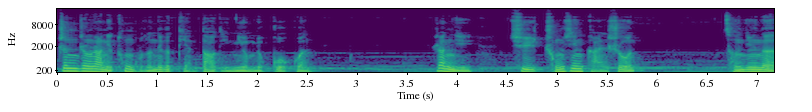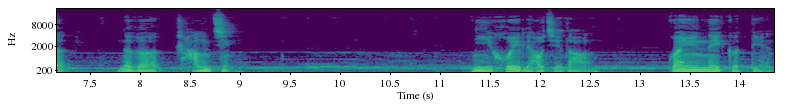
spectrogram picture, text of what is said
真正让你痛苦的那个点，到底你有没有过关？让你去重新感受曾经的那个场景，你会了解到关于那个点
